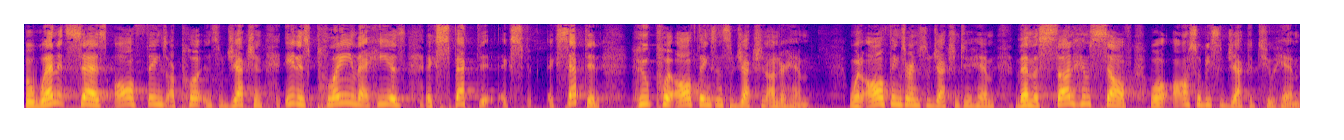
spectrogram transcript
But when it says all things are put in subjection, it is plain that he is expected, ex- accepted who put all things in subjection under him. When all things are in subjection to him, then the Son himself will also be subjected to him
